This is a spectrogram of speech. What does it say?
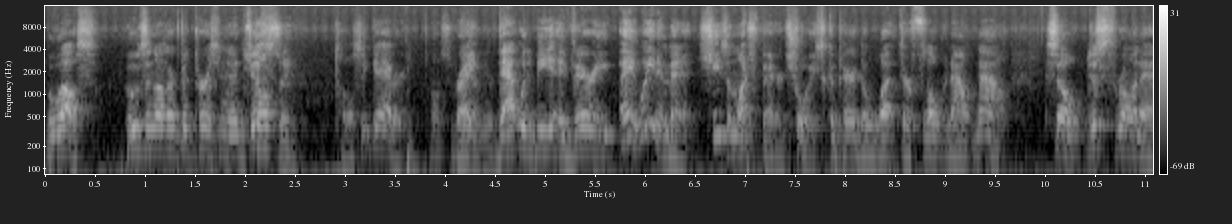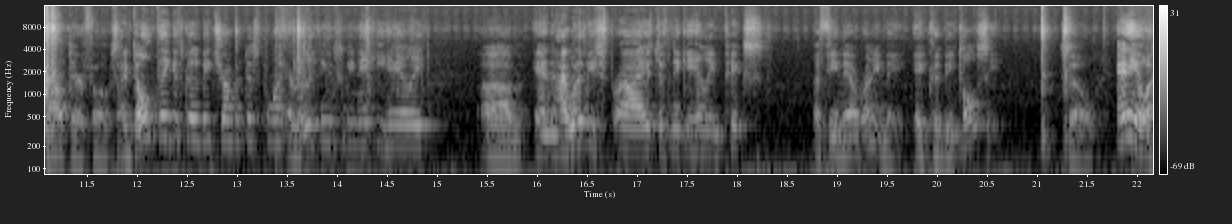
who else? Who's another good person that just Tulsi. Tulsi Gabbard, Tulsi right? Gabbard. That would be a very hey, wait a minute, she's a much better choice compared to what they're floating out now. So just throwing that out there, folks. I don't think it's going to be Trump at this point. I really think it's going to be Nikki Haley, um, and I wouldn't be surprised if Nikki Haley picks a female running mate. It could be Tulsi. So anyway,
